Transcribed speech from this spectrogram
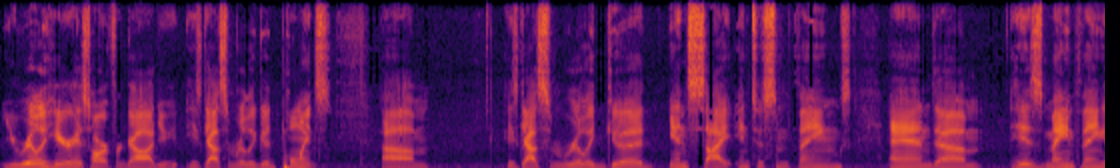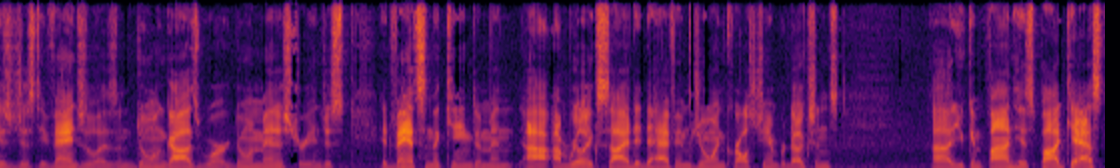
you really hear his heart for God. You, he's got some really good points. Um, he's got some really good insight into some things, and um, his main thing is just evangelism, doing God's work, doing ministry, and just advancing the kingdom. And I, I'm really excited to have him join Cross Gen Productions. Uh, you can find his podcast,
